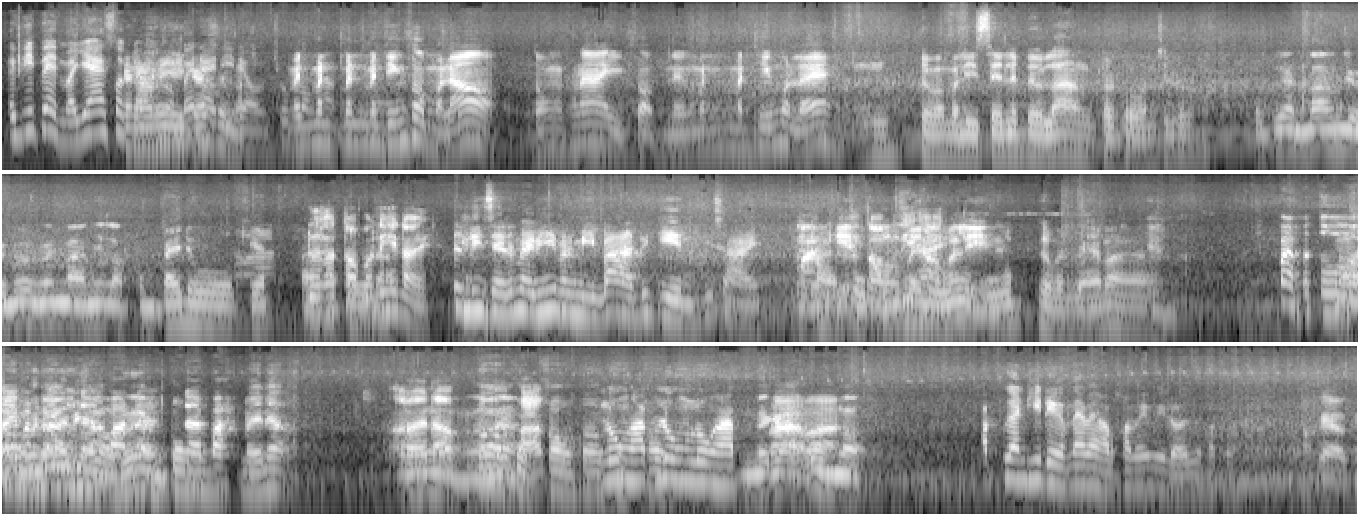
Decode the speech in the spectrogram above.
ไอพี่เป็ดมาแย่งศพจากผมไม่ได้ทีเดียวชุบมันมันมันมันทิ้งศพหมดแล้ว ตรงข้างหน้าอีกศพหนึ่งมันมันทิ้งหมดเลย อืมเผื่อมันมารีเซ็ตเลเวลล่างเราโดนชิโร่ผมเพื่อนบ้านมันอยู่นู่นมันมานี่หรอกผมไปดูเคสดูสตรอเบอรี่หน่อยดีเซนทำไมพี่มันมีบ้านพี่กินพี่ชายมาเคสตรงที่ไม่ไหนรู้มาเลยโอ้โหเผื่อมันแวะมาเปิดประตูให้มันไม่ได้ดูพี่เนี่ยหาบ้านเพื่อนกงได้ปะในเนี้ย อะไรนะก็อะไรกดบักเข้าต้องลุงครับลุงลุงครับไม่กล้าอุ้มหรอกรับเพื่อนที่เดิมได้ไหมครับเขาไม่มีรถเลยครับโอเคโอเค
